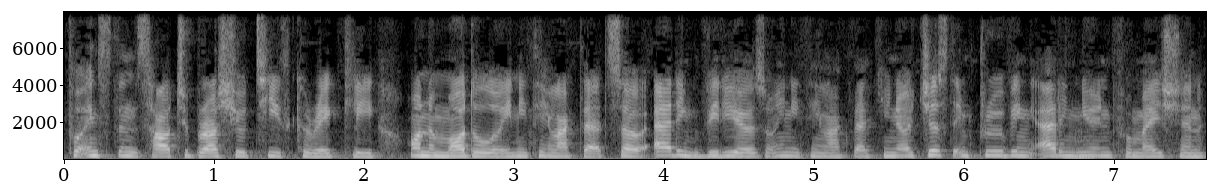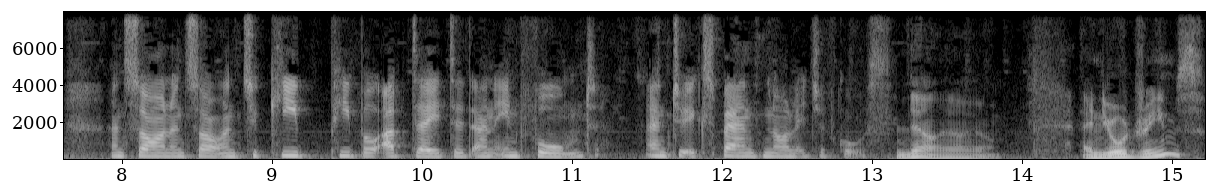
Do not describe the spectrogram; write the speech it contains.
for instance, how to brush your teeth correctly on a model or anything like that. So adding videos or anything like that, you know, just improving, adding new information and so on and so on to keep people updated and informed and to expand knowledge, of course. Yeah, yeah, yeah. And your dreams?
